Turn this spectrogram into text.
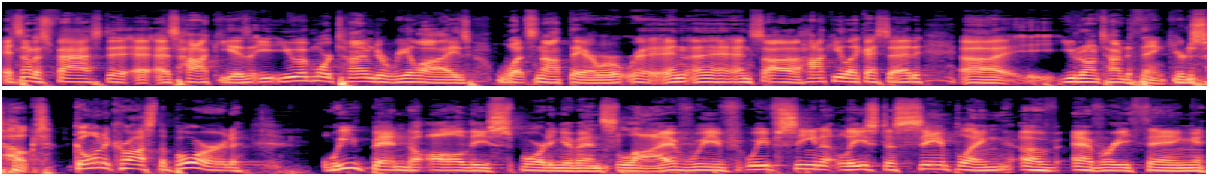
it's not as fast a- as hockey is. You have more time to realize what's not there. And and, and uh, hockey, like I said, uh, you don't have time to think. You're just hooked. going across the board, we've been to all of these sporting events live. We've we've seen at least a sampling of everything,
